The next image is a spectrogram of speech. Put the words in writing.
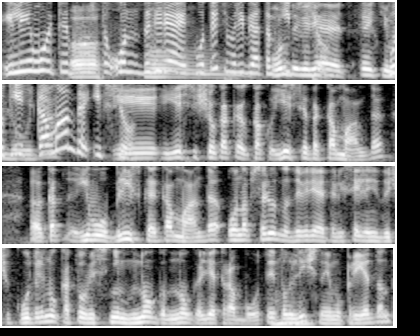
Или ему это просто... Он доверяет вот этим ребятам, он и доверяет всё? этим Вот людям, есть команда, и все. И есть еще как, как... Есть эта команда, его близкая команда, он абсолютно доверяет Алексею Леонидовичу Кудрину, который с ним много-много лет работает, он лично ему предан.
